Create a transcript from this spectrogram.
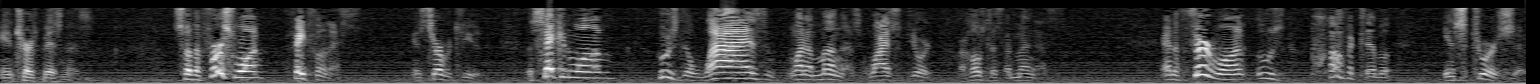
in church business. So the first one, faithfulness and servitude. The second one, who's the wise one among us, wise steward hostess among us. And the third one, who's profitable in stewardship.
